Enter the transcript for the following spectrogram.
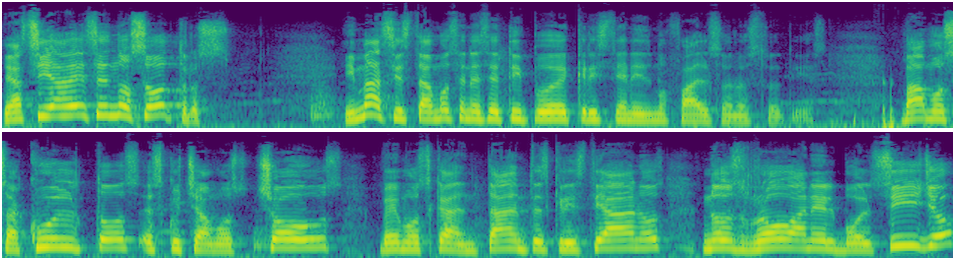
Y así a veces nosotros. Y más si estamos en ese tipo de cristianismo falso en nuestros días. Vamos a cultos, escuchamos shows, vemos cantantes cristianos, nos roban el bolsillo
